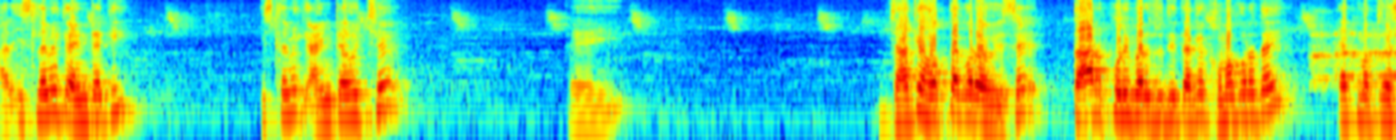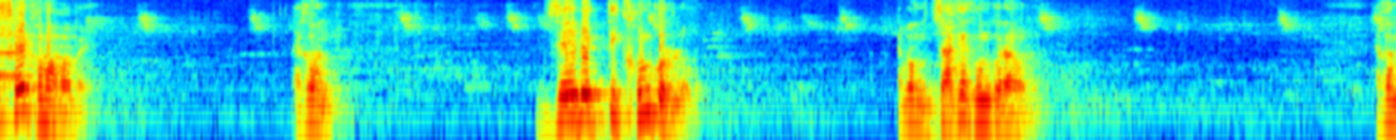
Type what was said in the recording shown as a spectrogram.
আর ইসলামিক আইনটা কি? ইসলামিক আইনটা হচ্ছে এই যাকে হত্যা করা হয়েছে, তার পরিবার যদি তাকে ক্ষমা করে দেয়, একমাত্র সে ক্ষমা পাবে। এখন যে ব্যক্তি খুন করল এবং যাকে খুন করা হলো, এখন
